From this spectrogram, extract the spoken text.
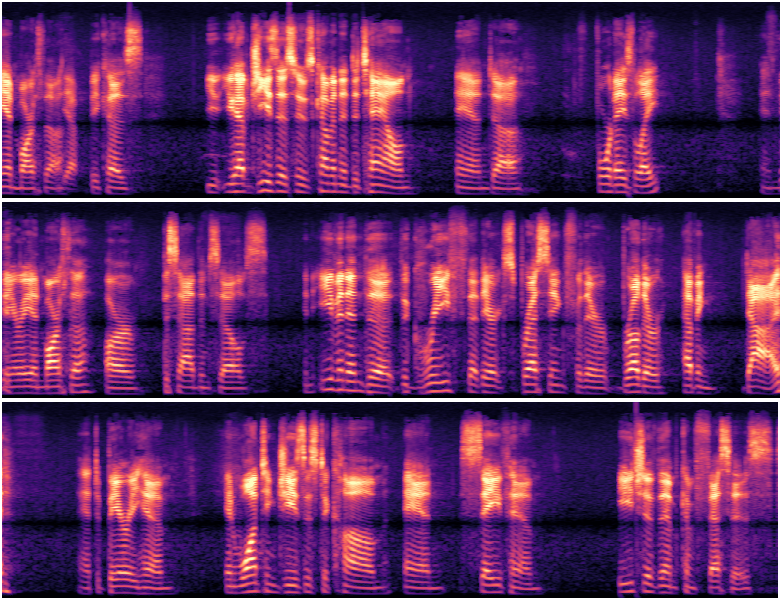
and Martha. Yep. Because you, you have Jesus who's coming into town, and uh, four days late, and Mary and Martha are beside themselves, and even in the the grief that they're expressing for their brother having died, they had to bury him, and wanting Jesus to come and save him each of them confesses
